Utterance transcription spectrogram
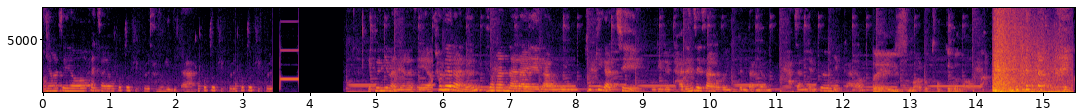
안녕하세요. 한사영 포토피플 자몽입니다. 포토피플 포토피플 대표님 안녕하세요. 카메라는 이상한 나라에 나오는 토끼같이 우리를 다른 세상으로 이끈다면 가장 된 표현일까요? 앨리스 말고 토끼도 나오나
